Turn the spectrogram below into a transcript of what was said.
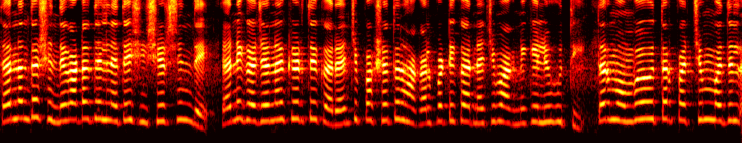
त्यानंतर शिंदे गटातील नेते शिशिर शिंदे यांनी गजानन कीर्तीकर यांची पक्षातून हकालपट्टी करण्याची मागणी केली होती. तर मुंबई उत्तर पश्चिम मधील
